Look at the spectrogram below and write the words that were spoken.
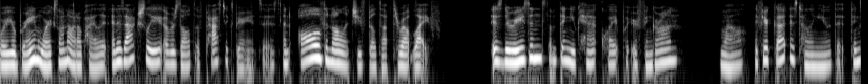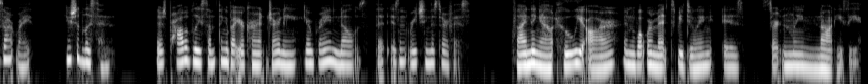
where your brain works on autopilot and is actually a result of past experiences and all the knowledge you've built up throughout life. Is the reason something you can't quite put your finger on? Well, if your gut is telling you that things aren't right, you should listen. There's probably something about your current journey your brain knows that isn't reaching the surface. Finding out who we are and what we're meant to be doing is certainly not easy.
